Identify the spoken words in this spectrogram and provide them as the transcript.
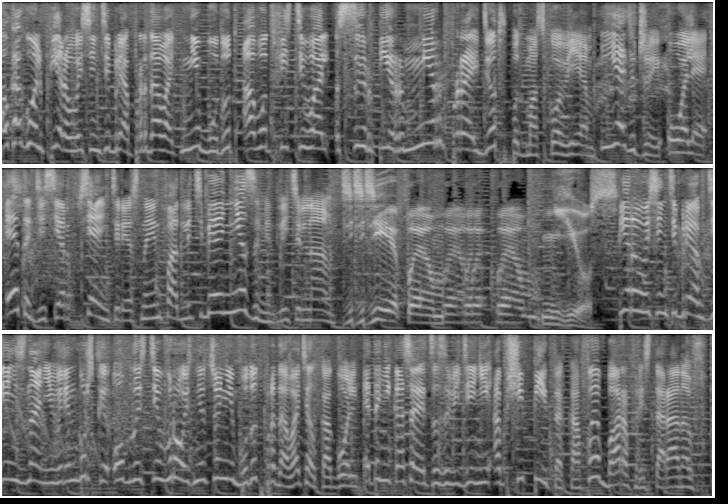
Алкоголь 1 сентября продавать не будут, а вот фестиваль «Сыр Пир Мир» пройдет в Подмосковье. Я диджей Оля. Это десерт. Вся интересная инфа для тебя незамедлительно. News. 1 сентября в День знаний в Оренбургской области в розницу не будут продавать алкоголь. Это не касается заведений общепита, кафе, баров, ресторанов.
